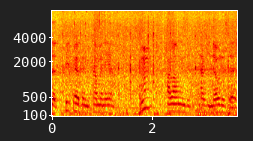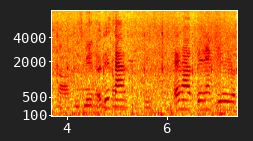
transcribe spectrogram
That people have been coming in. How long have you- noticed that uh, these men have been This coming house, in? that house been empty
